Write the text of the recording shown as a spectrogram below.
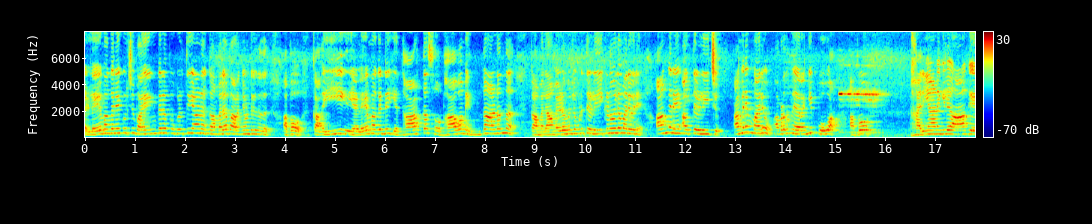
ഇളയ മകനെ കുറിച്ച് ഭയങ്കര പുകഴ്ത്തിയാണ് കമല പറഞ്ഞുകൊണ്ടിരുന്നത്. അപ്പോൾ ഈ ഇളയ മകന്റെ യഥാർത്ഥ സ്വഭാവം എന്താണെന്ന് കമലാമ്മയുടെ മുന്നിൽ കൂടി തെളിയിക്കണമല്ലോ മനുവിനെ. അങ്ങനെ അത് തെളിയിച്ചു. അങ്ങനെ മനു അവിടെ നിന്ന് ഇറങ്ങി പോവാ. അപ്പോൾ ഹരിയാണെങ്കിൽ ആകെ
